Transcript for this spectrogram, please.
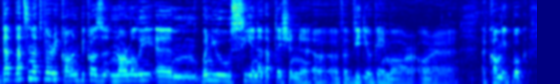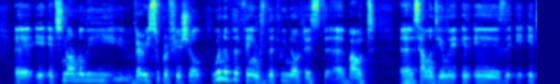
That that's not very common because normally um, when you see an adaptation uh, of a video game or or a, a comic book, uh, i- it's normally very superficial. One of the things that we noticed about uh, Silent Hill is it,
